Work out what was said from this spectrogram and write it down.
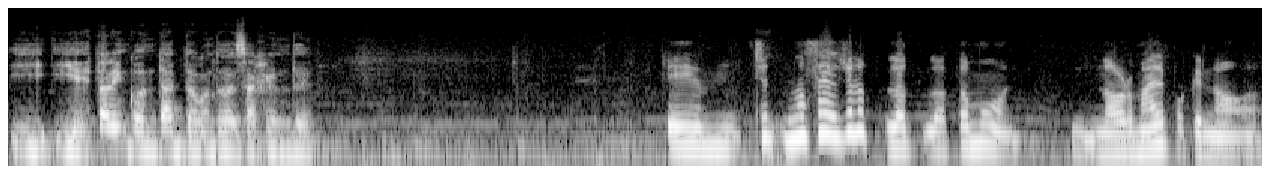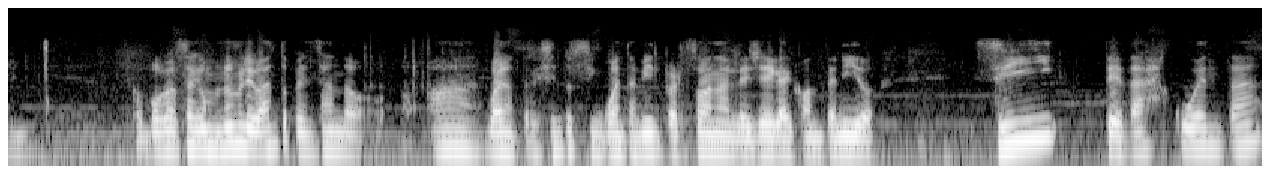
y, y estar en contacto con toda esa gente? Eh, yo no sé, yo lo, lo- tomo normal porque no, como, o sea, como no me levanto pensando, ah, bueno, 350 mil personas le llega el contenido. Sí te das cuenta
